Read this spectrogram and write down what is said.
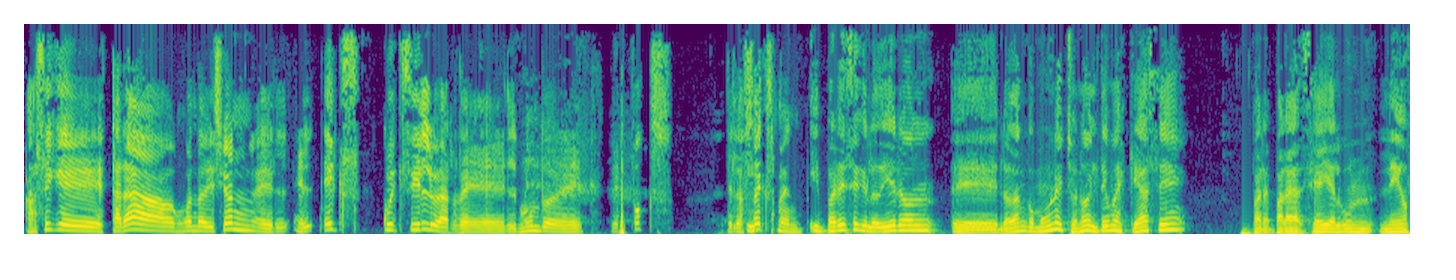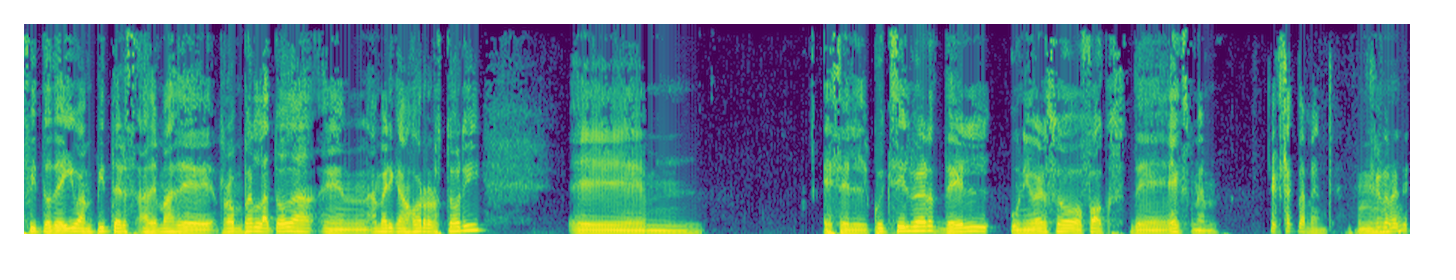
así que estará en WandaVision el, el ex Quicksilver del mundo de, de Fox, de los X-Men. Y parece que lo dieron, eh, lo dan como un hecho, ¿no? El tema es que hace, para, para si hay algún neófito de Ivan Peters, además de romperla toda en American Horror Story, eh, es el Quicksilver del universo Fox de X-Men. Exactamente, exactamente.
